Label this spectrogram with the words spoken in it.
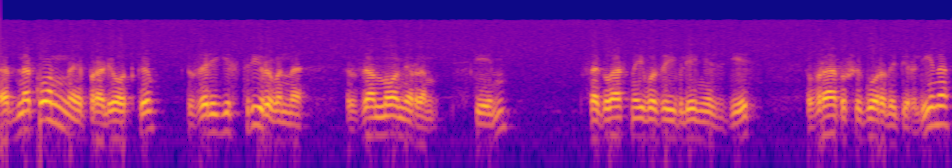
Одноконная пролетка зарегистрирована за номером 7. Согласно его заявлению здесь, в ратуше города Берлина,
